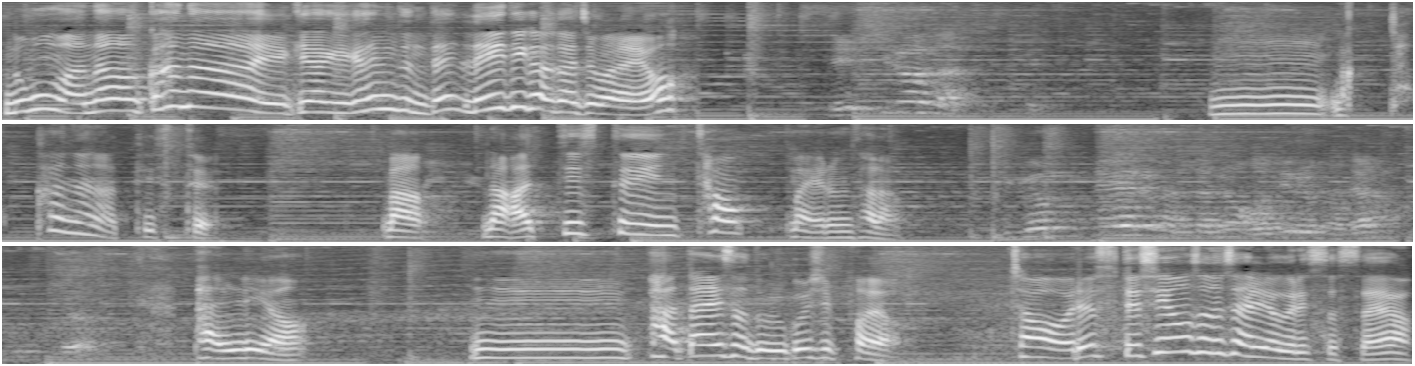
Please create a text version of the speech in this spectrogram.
너무 많아갖고 하나 얘기하기가 힘든데 레이디 가가 좋아해요. 제일 싫어하는 아티스트. 음 막 척하는 아티스트 막 나 아티스트인 척 막 이런 사람 지금 해외를 간다면 어디를 가장 가고 싶어요? 발리요. 음 바다에서 놀고 싶어요. 저 어렸을 때 수영 선수 하려고 그랬었어요.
